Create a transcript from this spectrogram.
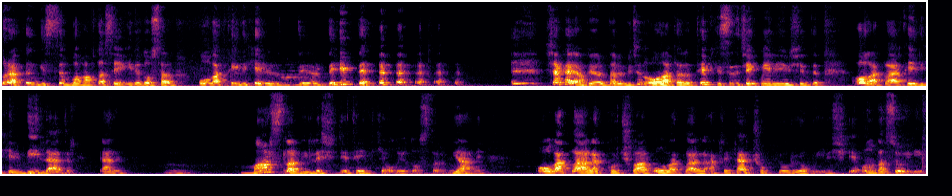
bırakın gitsin bu hafta sevgili dostlarım. Oğlak tehlikelidir deyip de şaka yapıyorum tabii bütün oğlakların tepkisini çekmeliyim şimdi. Oğlaklar tehlikeli değillerdir. Yani hmm, Mars'la birleşince tehlike oluyor dostlarım. Yani oğlaklarla koçlar, oğlaklarla akrepler çok yoruyor bu ilişki. Onu da söyleyeyim.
